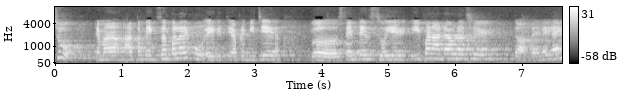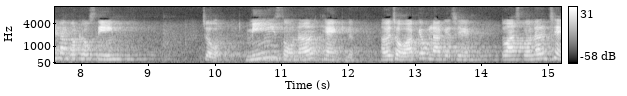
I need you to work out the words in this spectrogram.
જો, એમાં આ તમને એક્ઝામ્પલ આપ્યું, એ રીતે આપણે બીજે સેન્ટેન્સ જોઈએ એ પણ આડાવડા છે. તો આપણે એને લાઈનમાં ગોઠવશી. જુઓ. મી સોનલ થેન્કડ હવે જો, આ કેવું લાગે છે? તો આ સોનલ છે.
